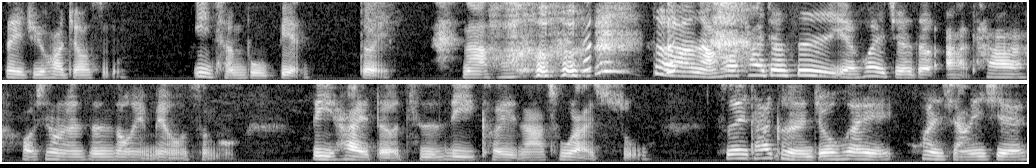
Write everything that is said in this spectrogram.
那句话叫什么？一成不变。对，然后 对啊，然后他就是也会觉得啊，他好像人生中也没有什么厉害的资历可以拿出来说，所以他可能就会幻想一些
